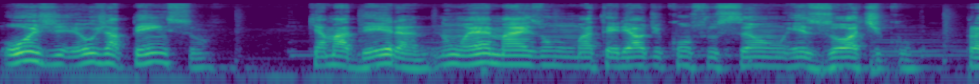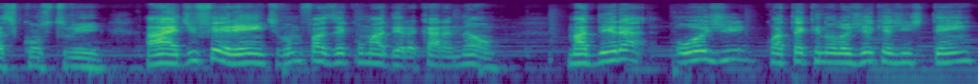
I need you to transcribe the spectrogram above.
Hoje eu já penso que a madeira não é mais um material de construção exótico para se construir. Ah, é diferente, vamos fazer com madeira. Cara, não. Madeira hoje, com a tecnologia que a gente tem,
